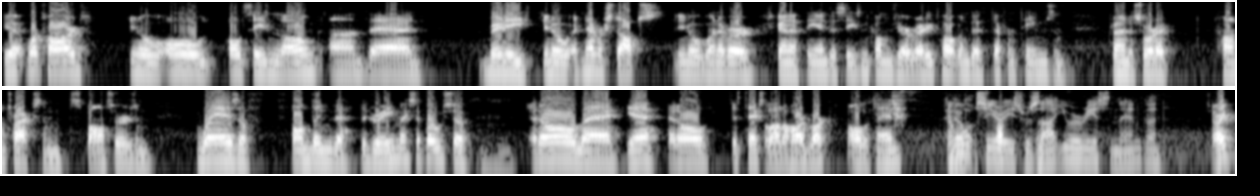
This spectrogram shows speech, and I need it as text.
yeah, worked hard, you know, all all season long, and then really, you know, it never stops. You know, whenever kind of the end of the season comes, you're already talking to different teams and trying to sort of contracts and sponsors and ways of funding the, the dream, I suppose. So mm-hmm. it all, uh, yeah, it all just takes a lot of hard work all the time. And know. what series was that you were racing then, Glenn? Sorry?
